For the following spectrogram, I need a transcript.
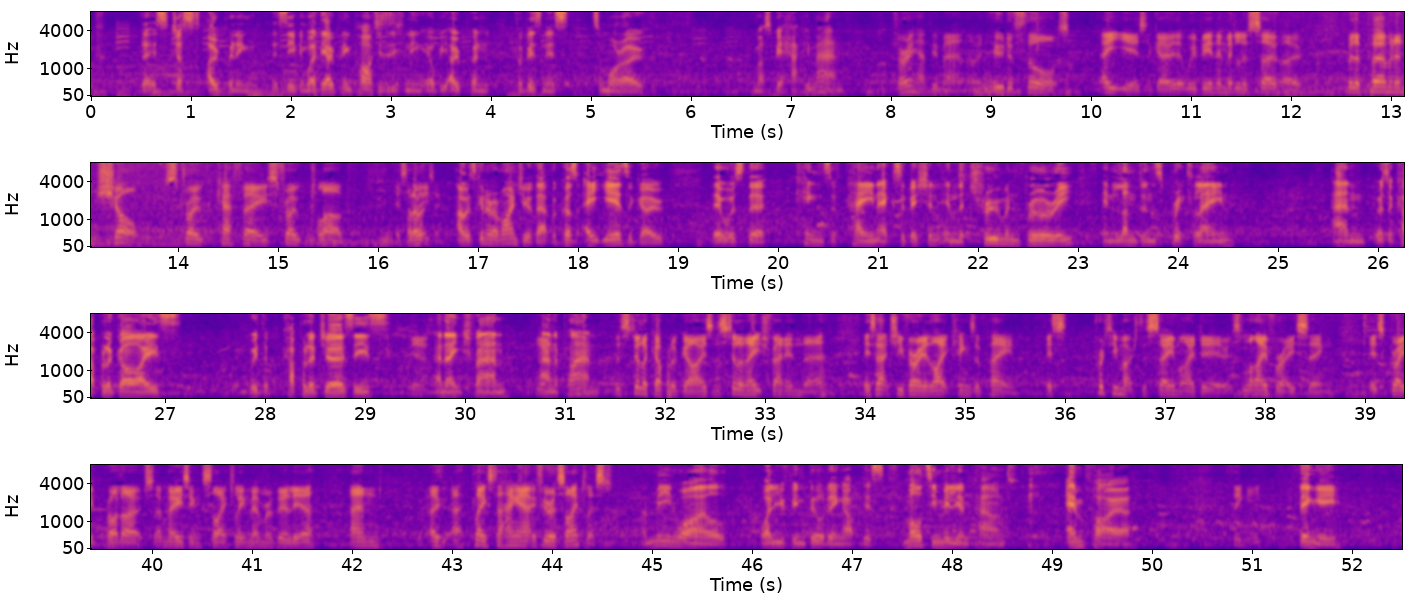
that is just opening this evening. Well, the opening party is this evening, it'll be open for business tomorrow. You must be a happy man. Very happy man. I mean, who'd have thought eight years ago that we'd be in the middle of Soho with a permanent shop, stroke cafe, stroke club. It's Well, I- amazing. I was going to remind you of that because eight years ago there was the Kings of Pain exhibition in the Truman Brewery in London's Brick Lane, and it was a couple of guys with a couple of jerseys, Yeah. an H van, Yeah. and a plan. There's still a couple of guys, there's still an H van in there. It's actually very like Kings of Pain. It's pretty much the same idea. It's live racing, it's great product, amazing cycling memorabilia, and a, a place to hang out if you're a cyclist. And meanwhile, while you've been building up this multi-million pound empire Thingy. thingy,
